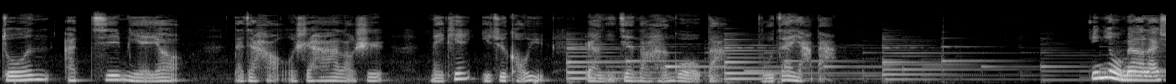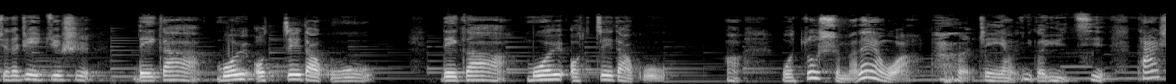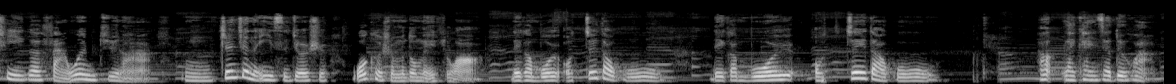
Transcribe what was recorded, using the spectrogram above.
조은아침이에 요。 大家好，我是哈哈老师，每天一句口语，让你见到韩国欧巴不再哑巴。今天我们要来学的这一句是내가뭘어째다 고， 내가뭘어째다 고， 啊， 我做什么了呀？我这样一个语气，它是一个反问句啦。嗯，真正的意思就是我可什么都没做啊。내가뭘어째다 고， 내가뭘어째다 고。 好，来看一下对话。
